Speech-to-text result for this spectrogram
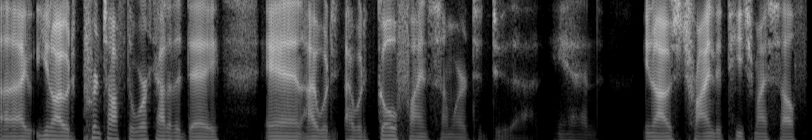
Uh, you know, I would print off the workout of the day, and I would I would go find somewhere to do that. And you know, I was trying to teach myself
